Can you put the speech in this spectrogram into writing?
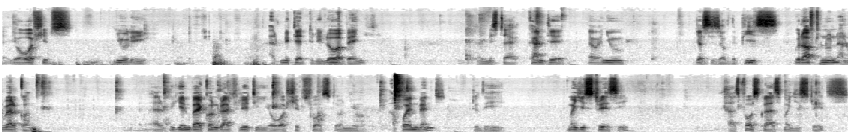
uh, your worships newly admitted to the lower bench, and Mr. Kante, our new Justice of the Peace. Good afternoon and welcome. Uh, I'll begin by congratulating your worships first on your appointment to the magistracy as first-class magistrates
